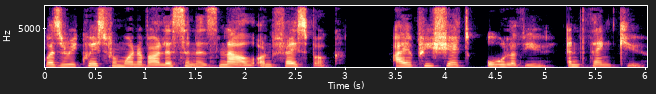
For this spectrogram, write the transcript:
was a request from one of our listeners, Nal, on Facebook. I appreciate all of you and thank you.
